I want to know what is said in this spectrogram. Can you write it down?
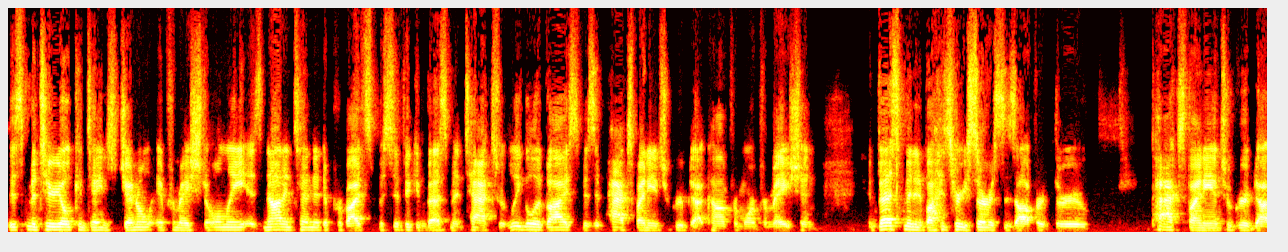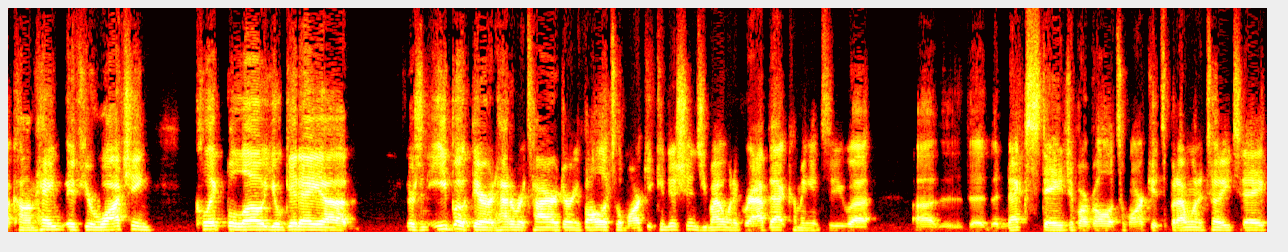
This material contains general information only, is not intended to provide specific investment, tax, or legal advice. Visit paxfinancialgroup.com for more information. Investment advisory services offered through paxfinancialgroup.com. Hey, if you're watching, click below. You'll get a uh, there's an ebook there on how to retire during volatile market conditions. You might want to grab that coming into uh, uh, the, the next stage of our volatile markets. But I want to tell you today,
